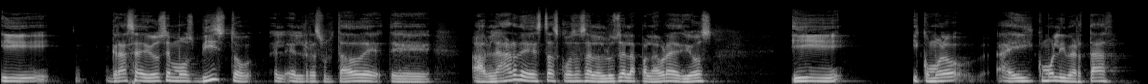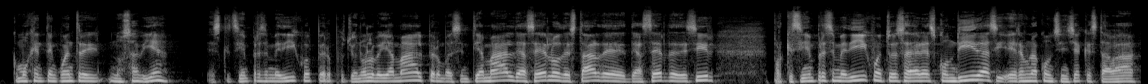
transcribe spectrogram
Y gracias a Dios hemos visto el, resultado de, hablar de estas cosas a la luz de la palabra de Dios y, y como hay como libertad, como gente encuentra y no sabía. Es que siempre se me dijo, pero pues yo no lo veía mal, pero me sentía mal de hacerlo, de estar, de, de hacer, de decir, porque siempre se me dijo, entonces era escondidas y era una conciencia que estaba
